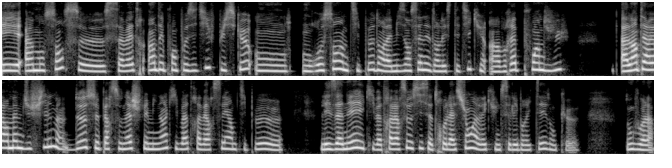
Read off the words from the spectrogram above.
Et à mon sens, euh, ça va être un des points positifs puisque on, ressent un petit peu dans la mise en scène et dans l'esthétique un vrai point de vue à l'intérieur même du film de ce personnage féminin qui va traverser un petit peu euh, les années et qui va traverser aussi cette relation avec une célébrité. Donc, euh, donc voilà.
